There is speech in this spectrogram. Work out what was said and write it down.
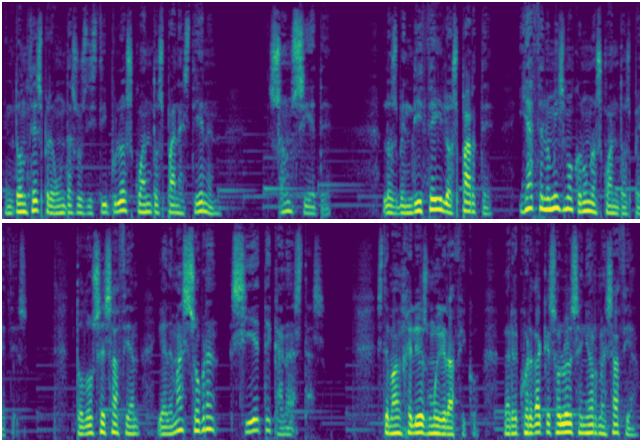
Entonces pregunta a sus discípulos cuántos panes tienen. Son siete. Los bendice y los parte, y hace lo mismo con unos cuantos peces. Todos se sacian y además sobran siete canastas. Este Evangelio es muy gráfico. Me recuerda que solo el Señor me sacia,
